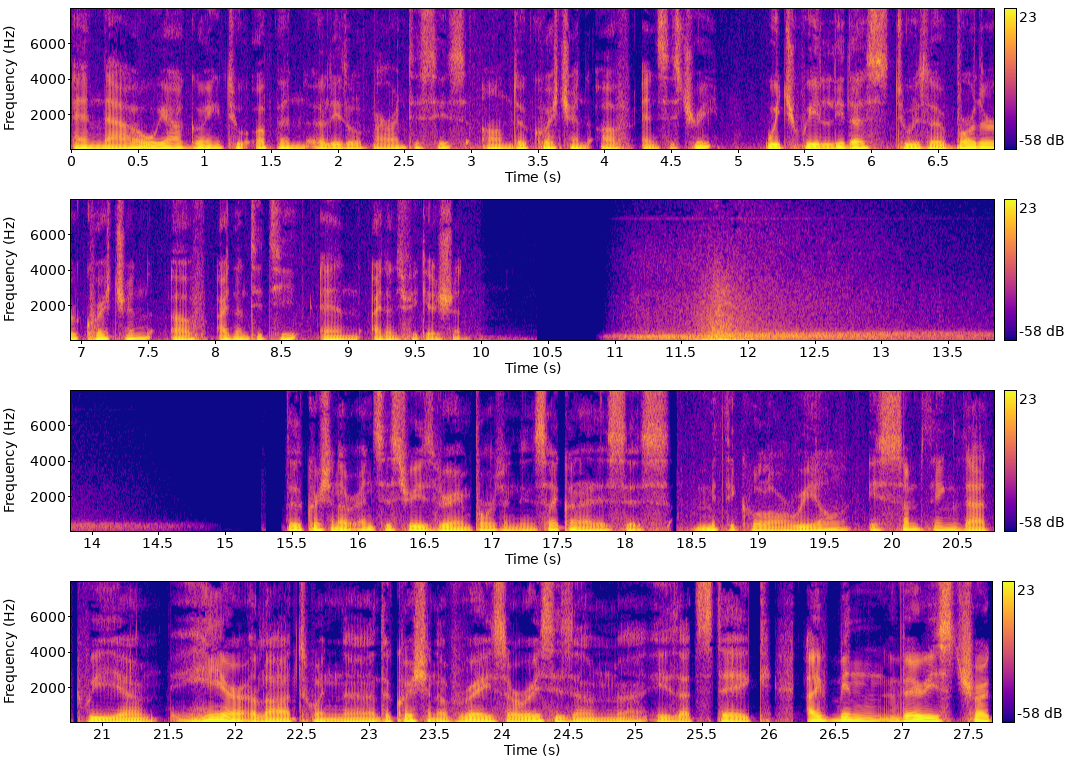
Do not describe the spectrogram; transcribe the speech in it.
And now we are going to open a little parenthesis on the question of ancestry, which will lead us to the broader question of identity and identification. The question of ancestry is very important in psychoanalysis. Mythical or real is something that we um, hear a lot when uh, the question of race or racism uh, is at stake. I've been very struck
